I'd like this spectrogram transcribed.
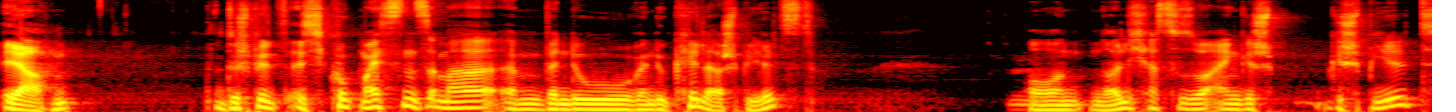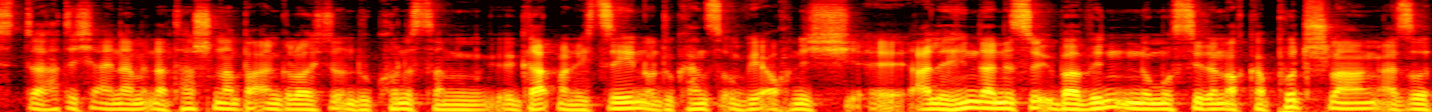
ja, du spielst. Ich gucke meistens immer, ähm, wenn du wenn du Killer spielst. Und neulich hast du so einen ges gespielt, da hatte ich einer mit einer Taschenlampe angeleuchtet und du konntest dann gerade mal nicht sehen und du kannst irgendwie auch nicht äh, alle Hindernisse überwinden, du musst sie dann auch kaputt schlagen. Also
